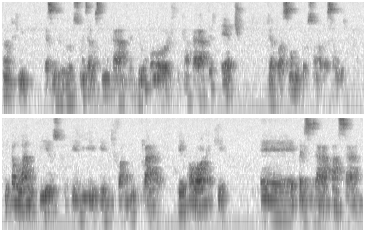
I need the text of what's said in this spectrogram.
Tanto que essas resoluções elas têm um caráter deontológico, que é um caráter ético de atuação do profissional da saúde. Então, lá no texto, ele, ele de forma muito clara, ele coloca que é, precisará passar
